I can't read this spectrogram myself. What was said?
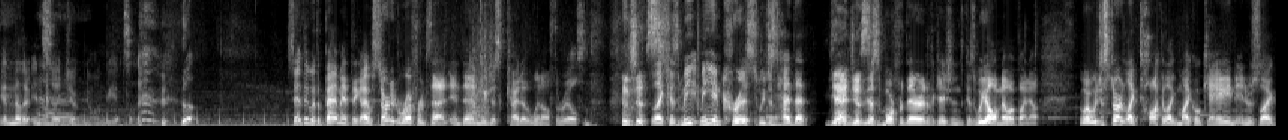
Got another inside joke no one gets. Same thing with the Batman thing. I started to reference that, and then we just kind of went off the rails. just Like, cause me, me and Chris, we just had that. Yeah, thing. just- this is more for their edification because we all know it by now. Where we just started like talking like Michael Caine, and it was like,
